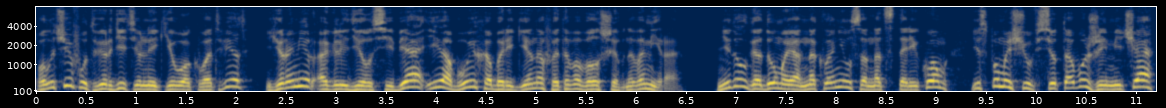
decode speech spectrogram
Получив утвердительный кивок в ответ, Яромир оглядел себя и обоих аборигенов этого волшебного мира. Недолго думая, наклонился над стариком и с помощью все того же меча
